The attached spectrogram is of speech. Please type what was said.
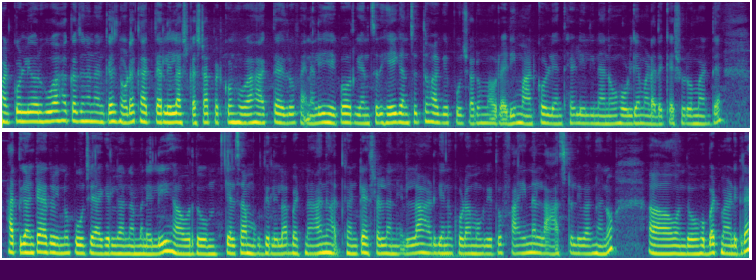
ಮಾಡ್ಕೊಳ್ಳಿ, ಅವ್ರು ಹೂವು ಹಾಕೋದನ್ನು ನನ್ನ ಕೈಲಿ ನೋಡೋಕ್ಕಾಗ್ತಾ ಇರಲಿಲ್ಲ. ಅಷ್ಟು ಕಷ್ಟಪಟ್ಕೊಂಡು ಹೂವು ಹಾಕ್ತಾಯಿದ್ರು ಫೈನಲಿ ಹೇಗೋ ಅವ್ರಿಗೆ ಅನ್ಸೋದು, ಹೇಗೆ ಅನಿಸುತ್ತೋ ಹಾಗೆ ಪೂಜಾ ರೂಮ್ ಅವ್ರು ರೆಡಿ ಮಾಡ್ಕೊಳ್ಳಿ ಅಂತ ಹೇಳಿ ಇಲ್ಲಿ ನಾನು ಹೋಳಿಗೆ ಮಾಡೋದಕ್ಕೆ ಶುರು ಮಾಡಿದೆ. ಹತ್ತು ಗಂಟೆ ಆದರೂ ಇನ್ನೂ ಪೂಜೆ ಆಗಿರಲಿಲ್ಲ ನಮ್ಮ ಮನೇಲಿ. ಅವ್ರದ್ದು ಕೆಲಸ ಮುಗ್ದಿರಲಿಲ್ಲ ಬಟ್ ನಾನು ಹತ್ತು ಗಂಟೆ ಅಷ್ಟರಲ್ಲಿ ನಾನು ಎಲ್ಲ ಅಡುಗೆನೂ ಕೂಡ ಮುಗಿದಿತ್ತು ಫೈನಲ್ ಲಾಸ್ಟಲ್ಲಿ ಇವಾಗ ನಾನು ಒಂದು ಒಬ್ಬಟ್ಟು ಮಾಡಿದರೆ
